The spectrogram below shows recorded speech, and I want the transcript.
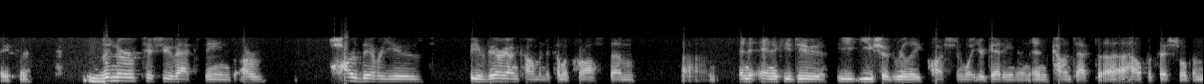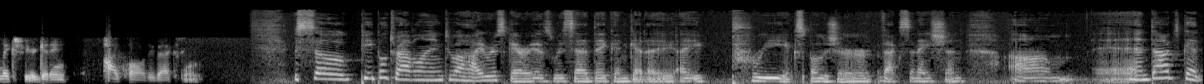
safer. The nerve tissue vaccines are hardly ever used, be very uncommon to come across them. Um, and, and if you do, you, you, should really question what you're getting and, and contact a, a health official to make sure you're getting high quality vaccine. So, people traveling to a high risk area, as we said, they can get a, a pre exposure vaccination. Um, and dogs get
